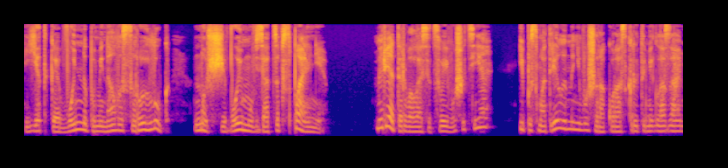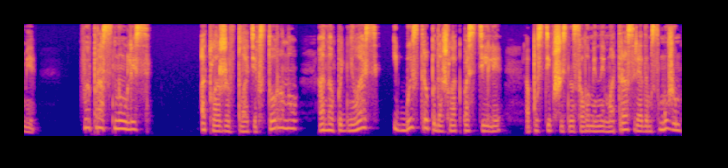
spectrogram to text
Едкая вонь напоминала сырой лук, но с чего ему взяться в спальне? Мюри оторвалась от своего шитья и посмотрела на него широко раскрытыми глазами. «Вы проснулись». Отложив платье в сторону, она поднялась и быстро подошла к постели. Опустившись на соломенный матрас рядом с мужем,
